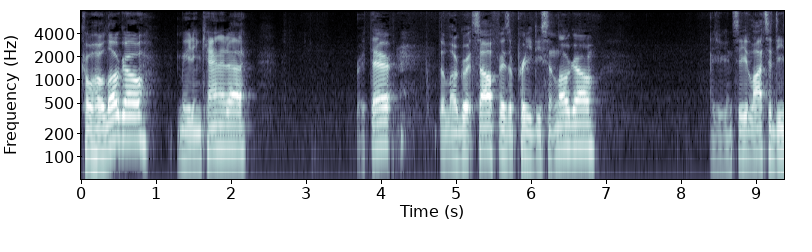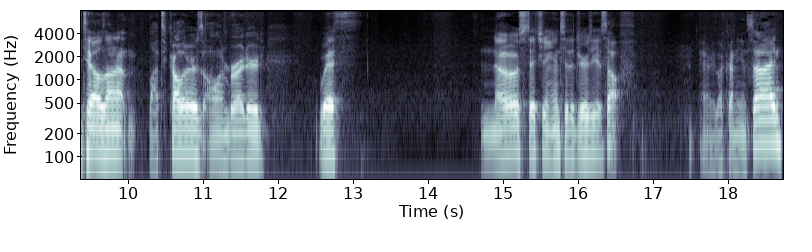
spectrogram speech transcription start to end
Koho logo, made in Canada, right there. The logo itself is a pretty decent logo. As you can see, lots of details on it, lots of colors, all embroidered with no stitching into the jersey itself. And we look on the inside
